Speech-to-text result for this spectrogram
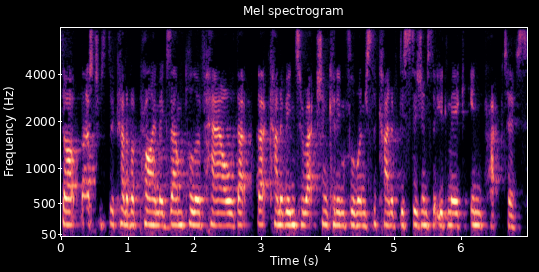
So that's just a kind of a prime example of how that, that kind of interaction can influence the kind of decisions that you'd make in practice.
